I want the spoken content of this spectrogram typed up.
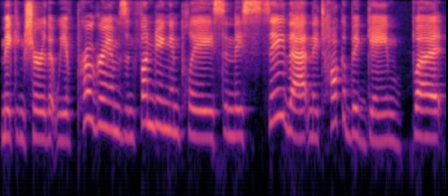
making sure that we have programs and funding in place and they say that and they talk a big game but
